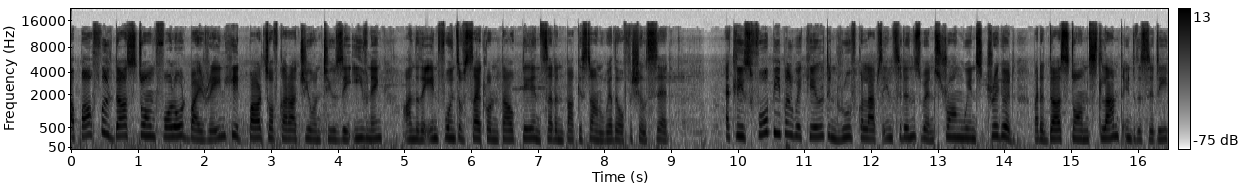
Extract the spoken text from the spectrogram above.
A powerful dust storm followed by rain hit parts of Karachi on Tuesday evening under the influence of Cyclone Taukte in southern Pakistan, weather officials said. At least four people were killed in roof collapse incidents when strong winds triggered by the dust storm slammed into the city,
